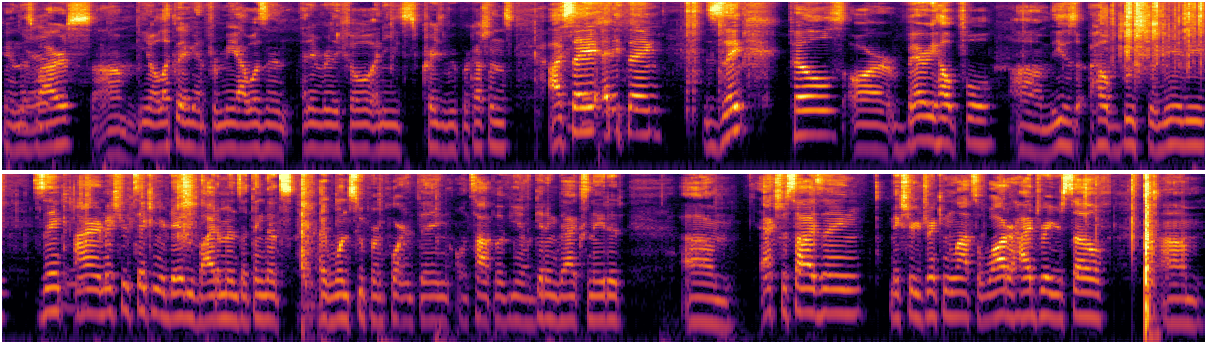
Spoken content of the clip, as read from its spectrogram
and this Yeah. virus. Um, you know, luckily again for me, I wasn't, I didn't really feel any crazy repercussions. I say anything, zinc pills are very helpful. Um, these help boost your immunity. Zinc, iron. Make sure you're taking your daily vitamins. I think that's like one super important thing on top of you know getting vaccinated. Um, exercising. Make sure you're drinking lots of water. Hydrate yourself, um,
